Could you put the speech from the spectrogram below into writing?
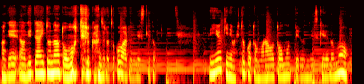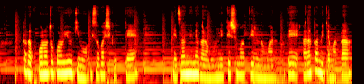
あげ、あげたいとなと思ってる感じのとこはあるんですけど。で勇気にも一言もらおうと思ってるんですけれども、ただここのところ勇気も忙しくって、え残念ながらもう寝てしまっているのもあるので、改めてまた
